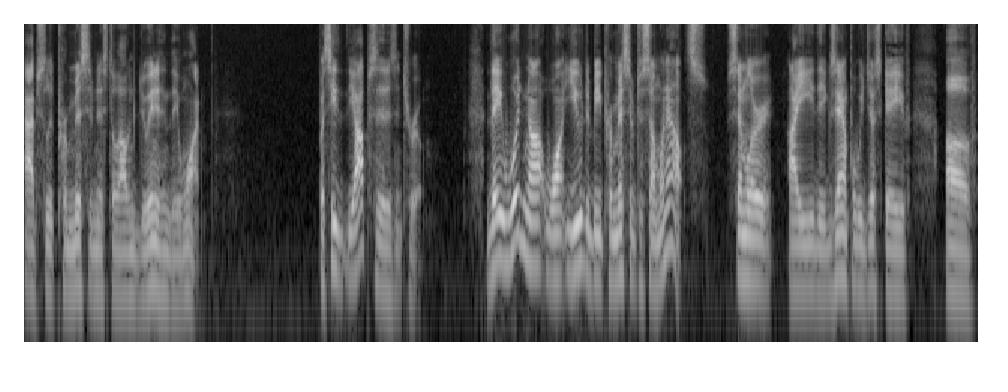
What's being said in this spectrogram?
absolute permissiveness to allow them to do anything they want. But see, the opposite isn't true. They would not want you to be permissive to someone else. Similar, i.e., the example we just gave of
